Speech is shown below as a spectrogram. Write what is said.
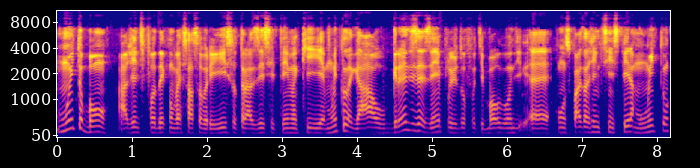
muito bom a gente poder conversar sobre isso, trazer esse tema que é muito legal, grandes exemplos do futebol onde, é, com os quais a gente se inspira muito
